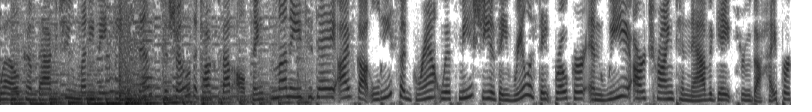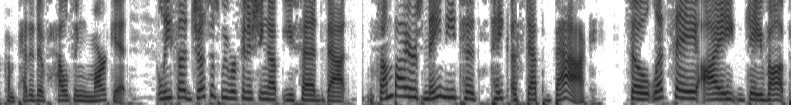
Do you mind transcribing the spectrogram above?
Welcome back to Money Making Sense, the show that talks about all things money. Today, I've got Lisa Grant with me. She is a real estate broker and we are trying to navigate through the hyper competitive housing market. Lisa, just as we were finishing up, you said that some buyers may need to take a step back. So let's say I gave up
